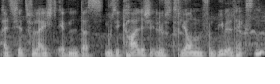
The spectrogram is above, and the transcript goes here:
als jetzt vielleicht eben das musikalische Illustrieren von Bibeltexten.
